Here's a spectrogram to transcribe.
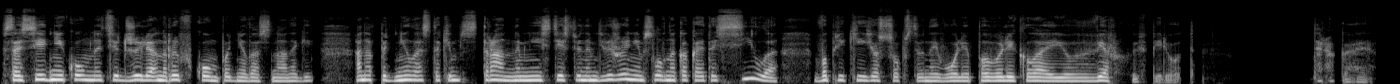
В соседней комнате Джиллиан рывком поднялась на ноги. Она поднялась таким странным, неестественным движением, словно какая-то сила, вопреки ее собственной воле, повлекла ее вверх и вперед. — Дорогая,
